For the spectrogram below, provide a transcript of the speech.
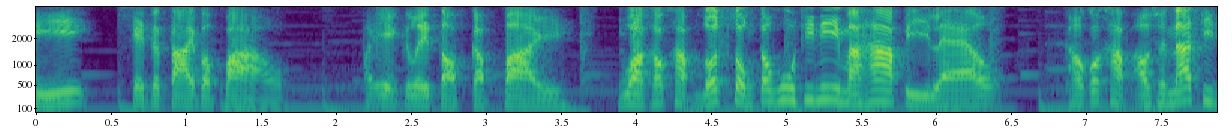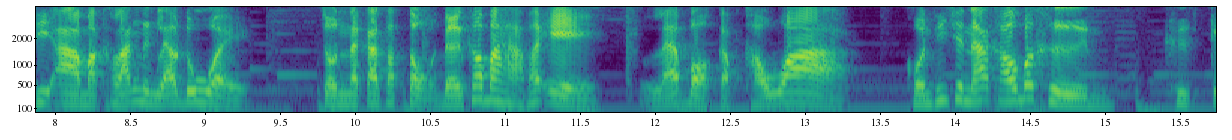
นี้ แกจะตายเปล่าๆ พระเอกก็เลยตอบกลับไป ว่าเขาขับรถส่งเต้าหู้ที่นี่มา 5 ปีแล้ว เขาก็ขับเอาชนะ GTR มาครั้งหนึ่งแล้วด้วย จนนากาสโตะเดินเข้ามาหาพระเอก และบอกกับเขาว่า คนที่ชนะเขาเมื่อคืน คือแก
